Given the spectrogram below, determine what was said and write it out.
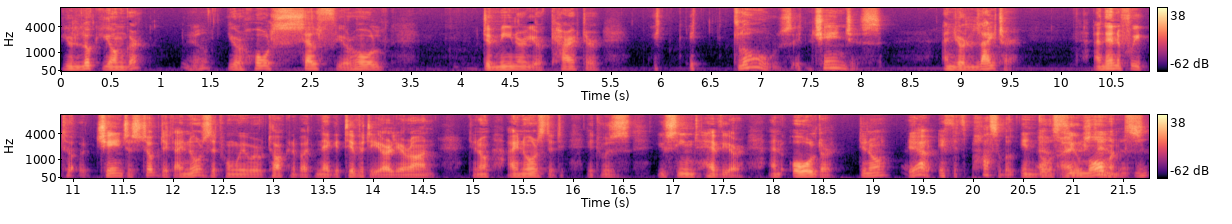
you look younger. Yeah. Your whole self, your whole demeanor, your character, glows, it changes, and you're lighter. And then if we t- change the subject, I noticed it when we were talking about negativity earlier on. You know, I noticed it. it was you seemed heavier and older. Do you know? Yeah. If it's possible in those I few moments. that,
